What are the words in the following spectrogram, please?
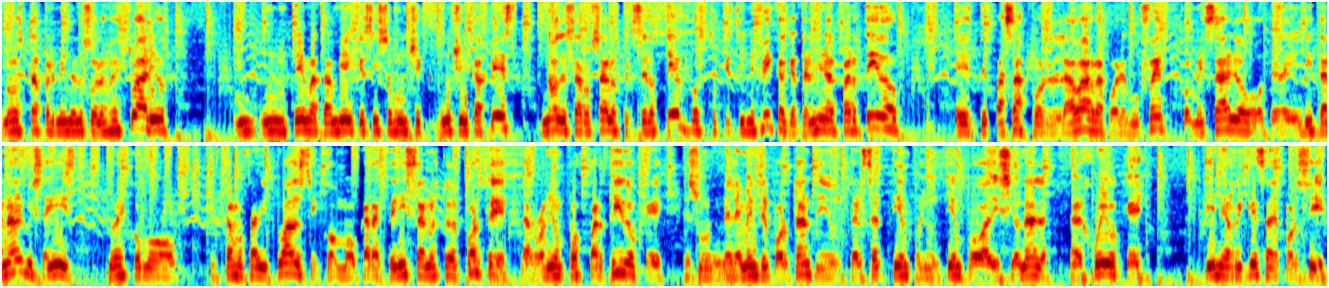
no está permitiendo el uso de los vestuarios un, tema también que se hizo mucho, mucho hincapié es no desarrollar los terceros tiempos, esto que significa que termina el partido, este, pasás por la barra, por el buffet, comes algo o te invitan algo y seguís. No es como estamos habituados y como caracteriza nuestro deporte, la reunión post partido, que es un elemento importante y un tercer tiempo y un tiempo adicional al juego que tiene riqueza de por sí.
